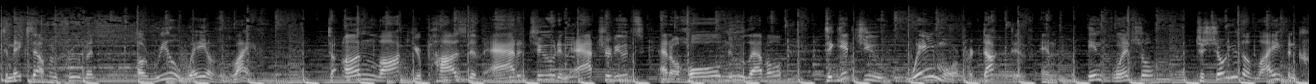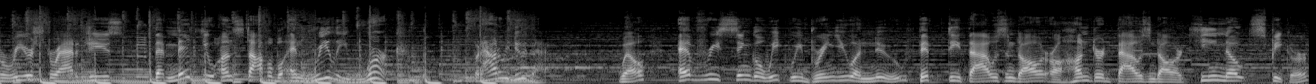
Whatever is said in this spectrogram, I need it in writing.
to make self improvement a real way of life, to unlock your positive attitude and attributes at a whole new level, to get you way more productive and influential, to show you the life and career strategies that make you unstoppable and really work. But how do we do that? Well, Every single week, we bring you a new $50,000 or $100,000 keynote speaker,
